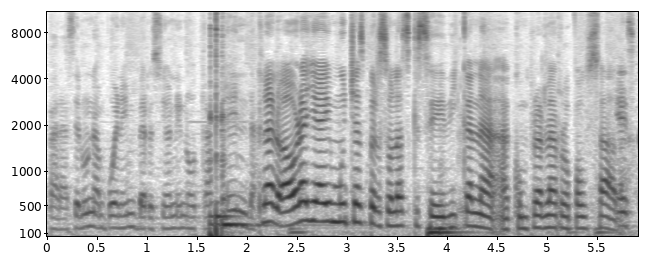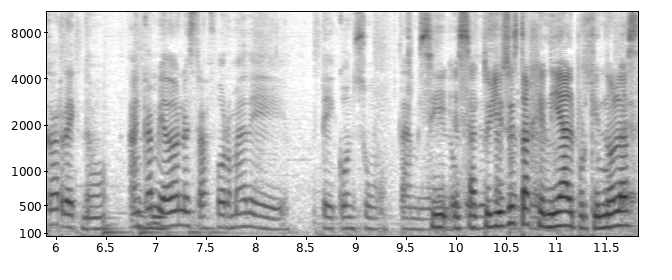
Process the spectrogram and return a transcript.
para hacer una buena inversión en otra prenda. Claro, ahora ya hay muchas personas que se dedican a, comprar la ropa usada. Es correcto. Han cambiado nuestra forma de, consumo también. Sí, exacto, y eso está genial porque no las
